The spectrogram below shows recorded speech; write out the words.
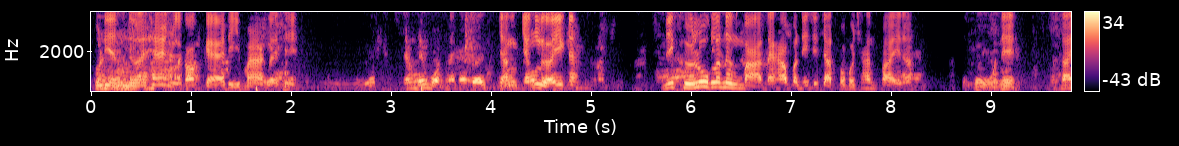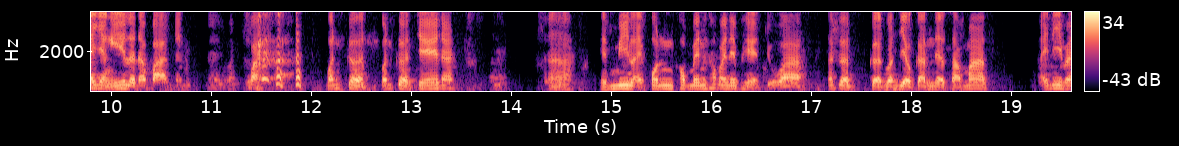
ทุเรียนเนื้อแห้งแล้วก็แก่ดีมากเลยนี่ยังไม่หมดนะเลยยังยังเหลืออีกนะ นี่คือลูกละหนึ่งบาทนะครับ วันนี้ที่จัดโปรโมชั่นไปนะ โอ้โหนี่ได้อย่างนี้เลยนะบาทหนึ่งวันเกิดวันเกิดเจ๊นะอ่าเห็นมีหลายคนคอมเมนต์เข้าไปในเพจอยู่ว่า ถ้าเกิดเกิดวันเดียวกันเนี่ยสามารถไอ้นี่ไหม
